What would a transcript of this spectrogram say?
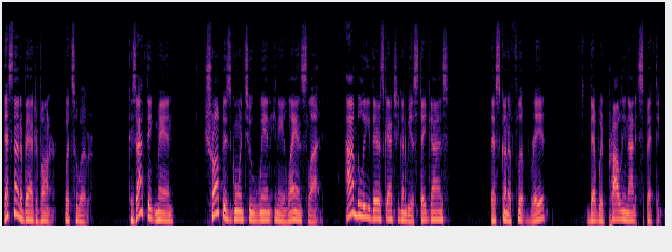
That's not a badge of honor whatsoever. Because I think, man, Trump is going to win in a landslide. I believe there's actually going to be a state, guys, that's going to flip red that we're probably not expecting.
